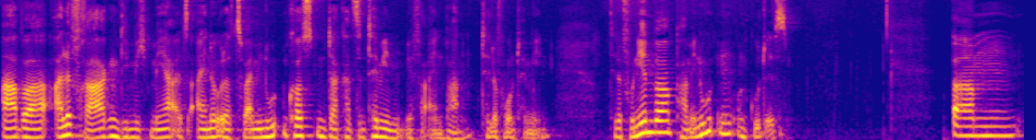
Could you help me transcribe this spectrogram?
Aber alle Fragen, die mich mehr als eine oder zwei Minuten kosten, da kannst du einen Termin mit mir vereinbaren. Telefontermin. Telefonieren wir, paar Minuten und gut ist. Ähm,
